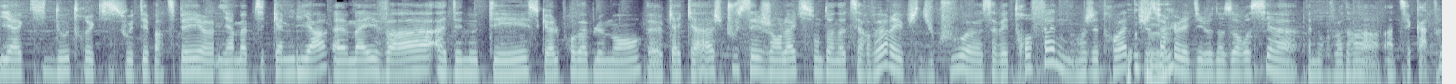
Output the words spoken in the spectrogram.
il y a qui d'autre qui souhaitait participer? Euh, Il y a ma petite Camilla, euh, Maeva, Adénoté, Skull probablement, euh, Kakash, tous ces gens-là qui sont dans notre serveur. Et puis du coup, euh, ça va être trop fun. Moi j'ai trop hâte. J'espère que les dinosaures aussi euh, elle nous rejoindra un, un de ces quatre.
